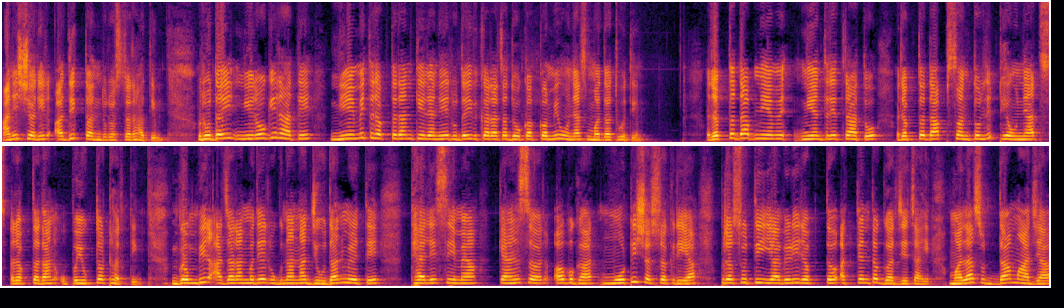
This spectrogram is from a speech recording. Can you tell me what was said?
आणि शरीर अधिक तंदुरुस्त राहते. हृदय निरोगी राहते. नियमित रक्तदान केल्याने हृदयविकाराचा धोका कमी होण्यास मदत होते. रक्तदाब नियमित नियंत्रित राहतो. रक्तदाब संतुलित ठेवण्यास रक्तदान उपयुक्त ठरते. गंभीर आजारांमध्ये रुग्णांना जीवदान मिळते. थॅलेसेमिया कॅन्सर अपघात मोठी शस्त्रक्रिया प्रसूती यावेळी रक्त अत्यंत गरजेचं आहे. मला सुद्धा माझ्या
